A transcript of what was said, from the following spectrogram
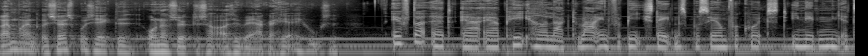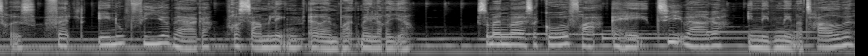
Rembrandt Research-projektet undersøgte så også værker her i huset. Efter at RRP havde lagt vejen forbi Statens Museum for Kunst i 1969, faldt endnu fire værker fra samlingen af Rembrandt-malerier. Så man var altså gået fra at have 10 værker i 1931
